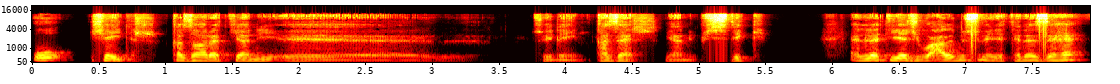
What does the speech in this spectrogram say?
O şeydir. Kazaret yani eee söyleyin. Kazer yani pislik. Elleti yecibu al müslümen yetenezzehe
